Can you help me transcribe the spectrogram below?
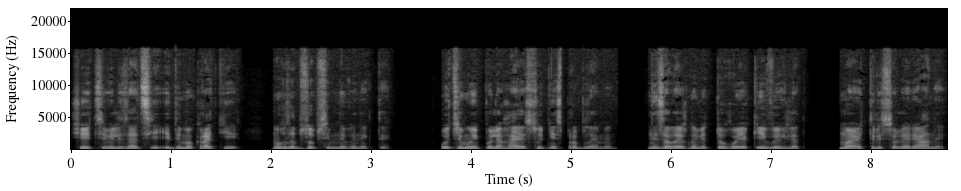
що і цивілізації і демократії могли б зовсім не виникти. У цьому і полягає сутність проблеми. Незалежно від того, який вигляд мають три соляріани,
